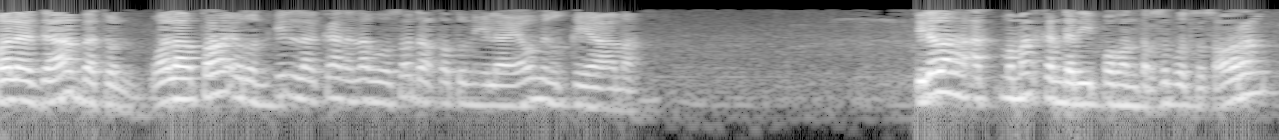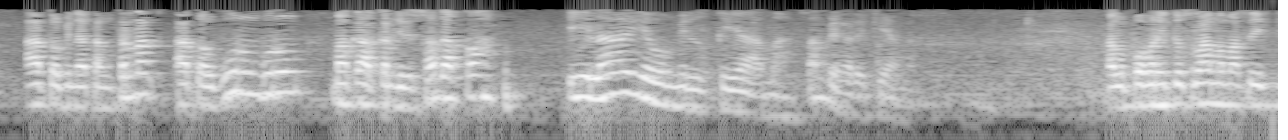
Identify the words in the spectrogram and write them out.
wala dabbatun wala ta'irun illa kana lahu sadaqatun ila yaumil qiyamah. Tidaklah memakan dari pohon tersebut seseorang atau binatang ternak atau burung-burung maka akan jadi sedekah ila yaumil qiyamah sampai hari kiamat. Kalau pohon itu selama masih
